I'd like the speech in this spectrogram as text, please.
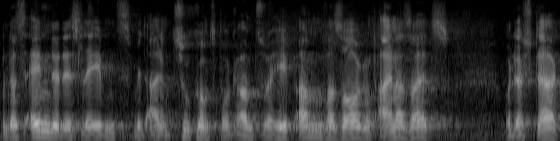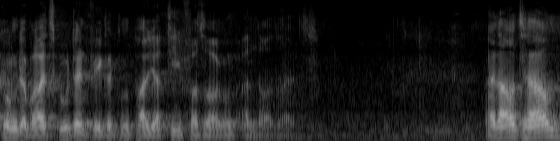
und das Ende des Lebens mit einem Zukunftsprogramm zur Hebammenversorgung einerseits und der Stärkung der bereits gut entwickelten Palliativversorgung andererseits. Meine Damen und Herren,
